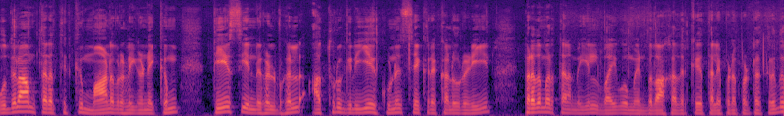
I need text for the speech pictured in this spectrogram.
முதலாம் தரத்திற்கு மாணவர்களை இணைக்கும் தேசிய நிகழ்வுகள் அத்துருகிரிய குணசேகர கல்லூரியில் பிரதமர் தலைமையில் வைவோம் என்பதாக அதற்கு தலைப்பிடப்பட்டிருக்கிறது.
